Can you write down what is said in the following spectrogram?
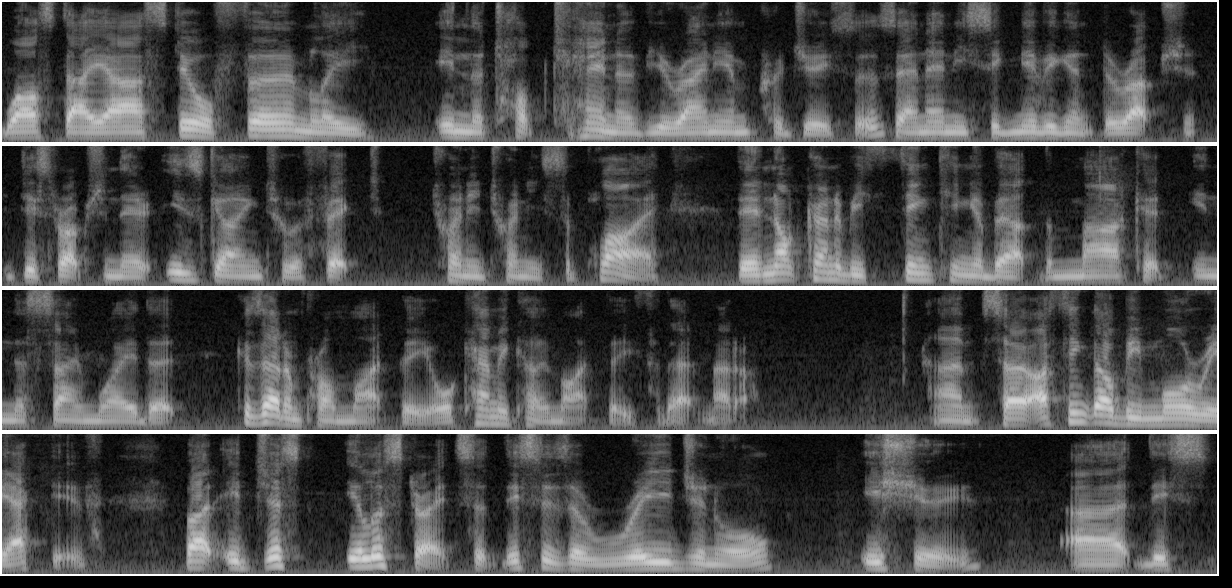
whilst they are still firmly in the top 10 of uranium producers, and any significant disruption, disruption there is going to affect 2020 supply, they're not going to be thinking about the market in the same way that Kazatomprom might be, or Cameco might be for that matter. Um, so I think they'll be more reactive, but it just illustrates that this is a regional issue. Uh, this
